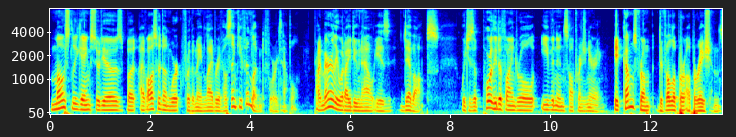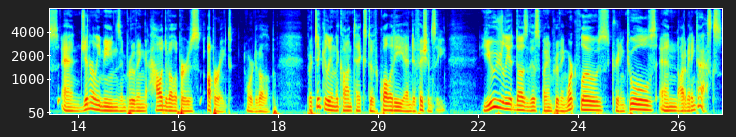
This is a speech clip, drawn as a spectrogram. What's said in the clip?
Mostly game studios, but I've also done work for the main library of Helsinki, Finland, for example. Primarily, what I do now is DevOps, which is a poorly defined role even in software engineering. It comes from developer operations and generally means improving how developers operate or develop, particularly in the context of quality and efficiency. Usually it does this by improving workflows, creating tools, and automating tasks.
